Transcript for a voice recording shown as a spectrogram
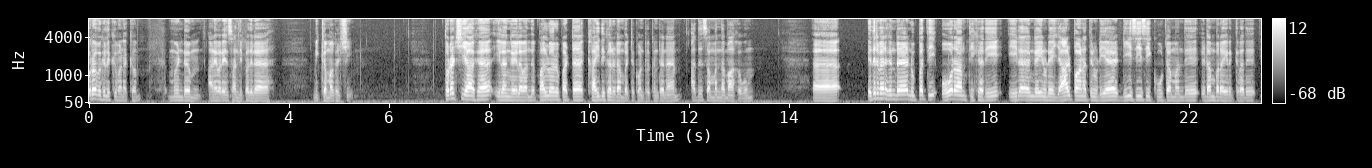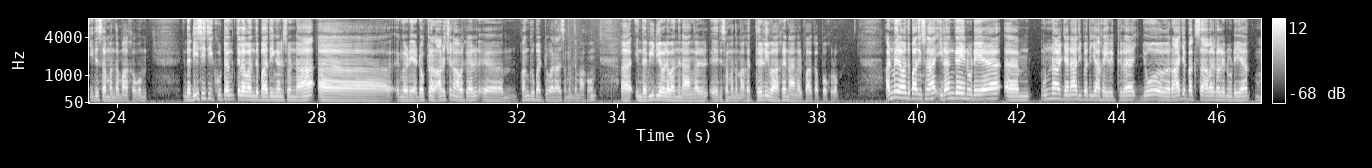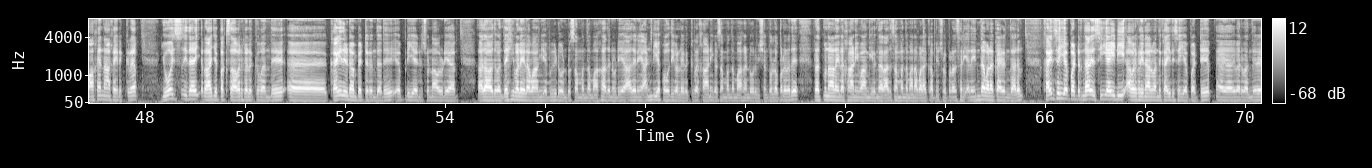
உறவுகளுக்கு வணக்கம். மீண்டும் அனைவரையும் சந்திப்பதில் மிக்க மகிழ்ச்சி. தொடர்ச்சியாக இலங்கையில் வந்து பல்வேறுபட்ட கைதுகள் இடம்பெற்று கொண்டிருக்கின்றன. அது சம்பந்தமாகவும் எதிர்வருகின்ற முப்பத்தி ஓராம் திகதி இலங்கையினுடைய யாழ்ப்பாணத்தினுடைய டிசிசி கூட்டம் வந்து இடம்பெற இருக்கிறது. இது சம்பந்தமாகவும் இந்த டிசிசி கூட்டத்தில் வந்து பார்த்தீங்கன்னு சொன்னால் எங்களுடைய டாக்டர் அர்ச்சனா அவர்கள் அஹ், பங்கு வராது சம்பந்தமாகவும் இந்த வீடியோவில் வந்து நாங்கள் இது சம்பந்தமாக தெளிவாக நாங்கள் பார்க்க போகிறோம். அண்மையில் வந்து பார்த்தீங்கன்னா சொன்னால் இலங்கையினுடைய முன்னாள் ஜனாதிபதியாக இருக்கிற யோ ராஜபக்ச அவர்களினுடைய மகனாக இருக்கிற யோசித ராஜபக்ச அவர்களுக்கு வந்து கைது இடம்பெற்றிருந்தது. எப்படி என்று சொன்னால் அவருடைய அதாவது வந்து தெஹிவலையில் வாங்கிய வீடு ஒன்று சம்பந்தமாக அதனுடைய அதனை அண்டிய பகுதிகளில் இருக்கிற காணிகள் சம்பந்தமாக என்ற ஒரு விஷயம் சொல்லப்படுறது ரத்மநாளையில் காணி வாங்கியிருந்தார். அது சம்பந்தமான வழக்கு அப்படின்னு சொல்லப்படுறது சரி அது எந்த வழக்காக இருந்தாலும் கைது செய்யப்பட்டிருந்தார். சிஐடி அவர்களினால் வந்து கைது செய்யப்பட்டு இவர் வந்து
